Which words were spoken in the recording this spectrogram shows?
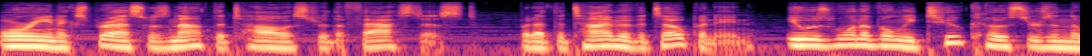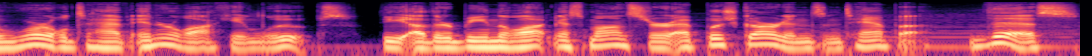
Orient Express was not the tallest or the fastest, but at the time of its opening, it was one of only two coasters in the world to have interlocking loops, the other being the Loch Ness Monster at Busch Gardens in Tampa. This,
